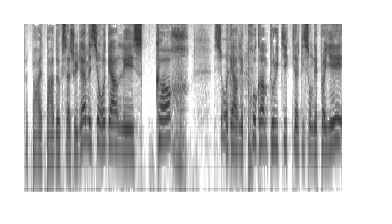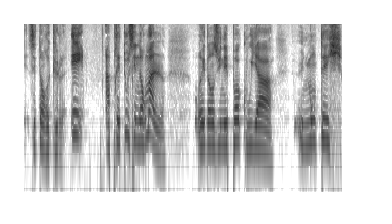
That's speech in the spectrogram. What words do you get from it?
peut paraître paradoxal celui-là, mais si on regarde les scores, si on regarde les programmes politiques qu'ils sont déployés, c'est en recul. Et après tout, c'est normal. On est dans une époque où il y a une montée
